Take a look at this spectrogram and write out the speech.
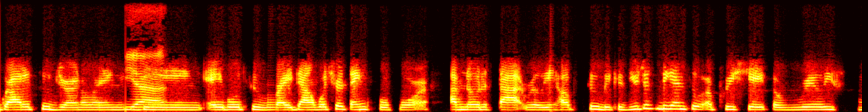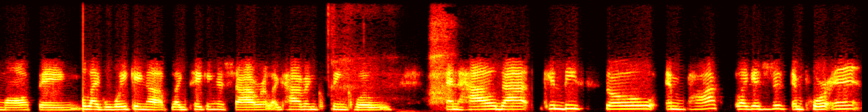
gratitude journaling, yeah. being able to write down what you're thankful for. I've noticed that really helps too because you just begin to appreciate the really small things, like waking up, like taking a shower, like having clean clothes, and how that can be so impact like it's just important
